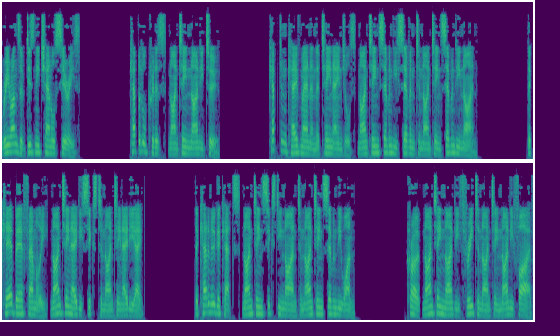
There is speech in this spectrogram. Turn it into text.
reruns of Disney Channel series. Capitol Critters 1992 Captain Caveman and the Teen Angels 1977 1979 The Care Bear Family 1986 1988 The Chattanooga Cats 1969 1971 Cro 1993 1995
